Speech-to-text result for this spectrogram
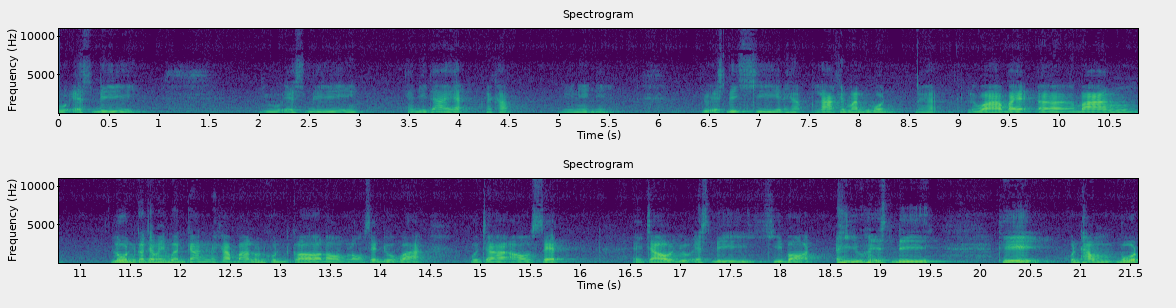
USB USB handy drive อะนะครับ นี่นี่นี่ USB key นะครับ ลากขึ้นมาด้านบนนะฮะหรือว่าใบบางรุ่นก็จะไม่เหมือนกันนะครับ บางรุ่นคุณก็ลองลองเซตดูว่า คุณจะเอาเซตไอ้เจ้า USB keyboard ไอ้ USB ที่ คุณทำบูต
